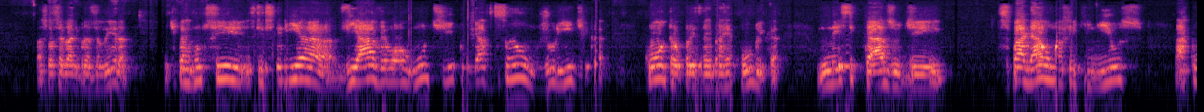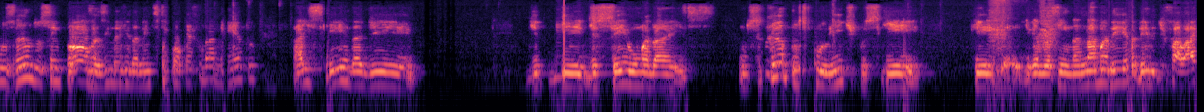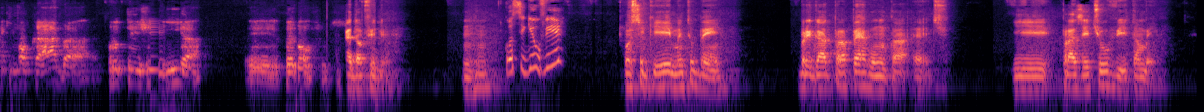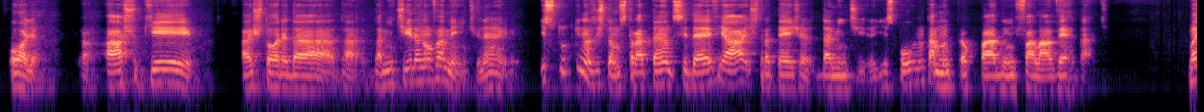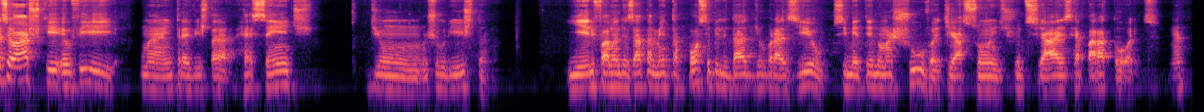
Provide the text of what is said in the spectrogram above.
à sociedade brasileira, eu te pergunto se, se seria viável algum tipo de ação jurídica contra o presidente da República nesse caso de espalhar uma fake news, acusando sem provas, indevidamente, sem qualquer fundamento, a esquerda de de, de, de ser uma das, um dos campos políticos que, que digamos assim, na, na maneira dele de falar equivocada, protegeria é, pedófilos. Pedofilia. Uhum. Conseguiu vir? Consegui, muito bem. Obrigado pela pergunta, Ed. E prazer te ouvir também. Olha, acho que a história da, da, da mentira novamente, né? Isso tudo que nós estamos tratando se deve à estratégia da mentira. E esse povo não está muito preocupado em falar a verdade. Mas eu acho que eu vi uma entrevista recente de um jurista e ele falando exatamente da possibilidade de o Brasil se meter numa chuva de ações judiciais reparatórias, né?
